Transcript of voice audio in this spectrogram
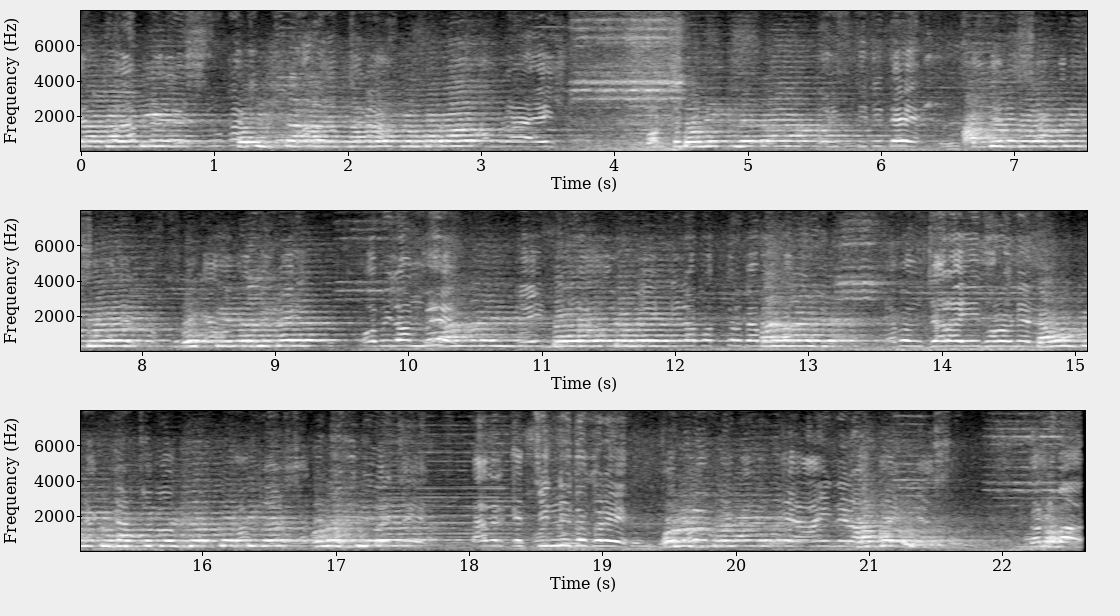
কিন্তু আপনাদের শুরুটা কিন্তু ভালো হচ্ছে না। আমরা এই বর্তমান পরিস্থিতিতে অবিলম্বে এই নিরাপত্তার- ব্যবস্থা এবং যারা এই ধরনের তাদেরকে চিহ্নিত করে আইনের আওতায় ধন্যবাদ।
